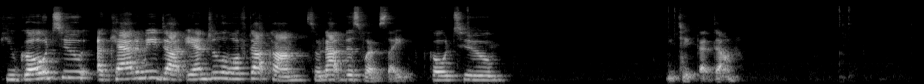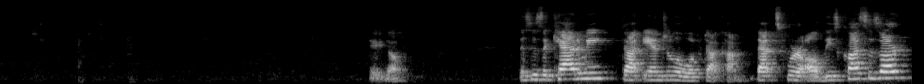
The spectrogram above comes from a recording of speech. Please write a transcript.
If you go to academy.angelawolf.com, so not this website, go to, let me take that down. There you go. This is academy.angelawolf.com. That's where all these classes are.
